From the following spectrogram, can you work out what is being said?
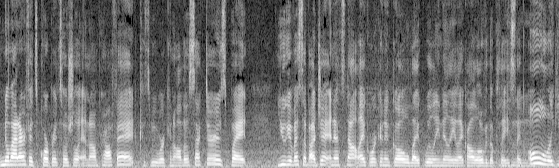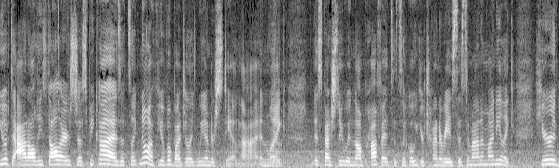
no matter if it's corporate, social, and nonprofit, because we work in all those sectors, but you give us a budget and it's not like we're gonna go like willy nilly like all over the place like oh like you have to add all these dollars just because. It's like no if you have a budget like we understand that and like especially with nonprofits it's like oh you're trying to raise this amount of money. Like here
